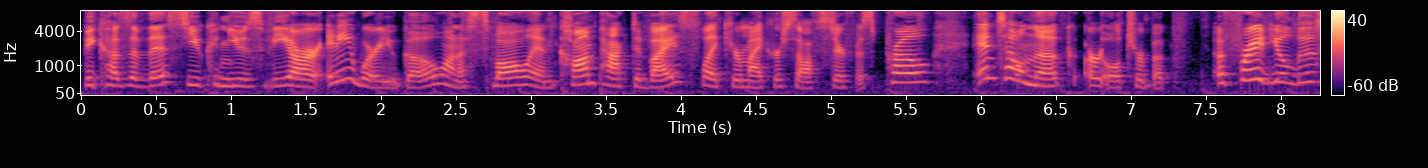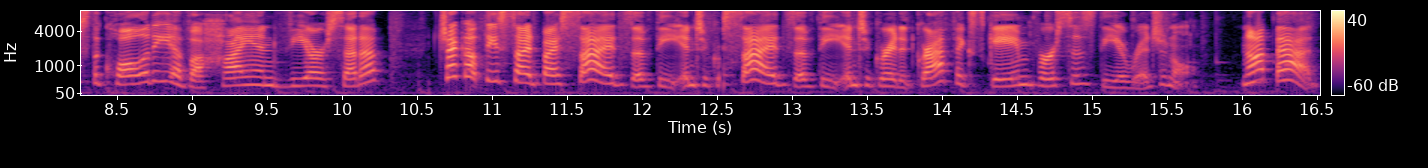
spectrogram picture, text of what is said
Because of this, you can use VR anywhere you go on a small and compact device like your Microsoft Surface Pro, Intel NUC, or Ultrabook. Afraid you'll lose the quality of a high-end VR setup? Check out these side-by-sides of the sides of the integrated graphics game versus the original. Not bad.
